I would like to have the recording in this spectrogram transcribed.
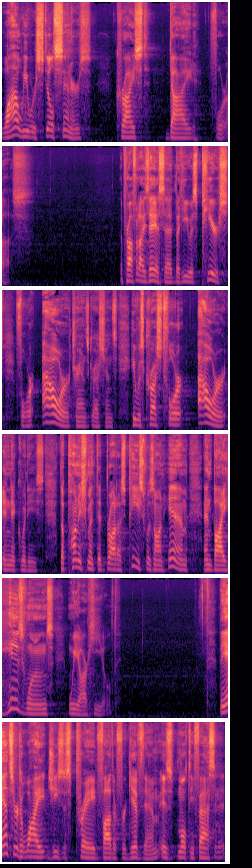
while we were still sinners, Christ died for us. The prophet Isaiah said, But he was pierced for our transgressions, he was crushed for our iniquities. The punishment that brought us peace was on him, and by his wounds we are healed. The answer to why Jesus prayed, Father, forgive them, is multifaceted.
